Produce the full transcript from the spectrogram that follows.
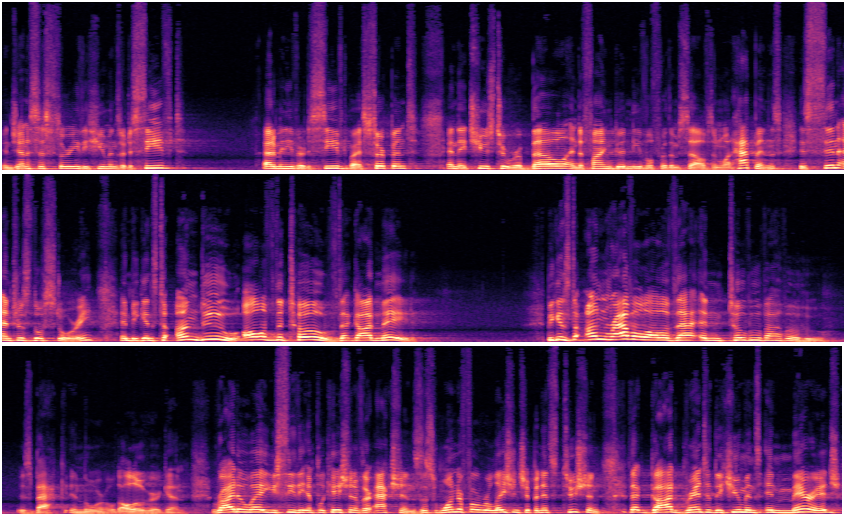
In Genesis 3, the humans are deceived. Adam and Eve are deceived by a serpent, and they choose to rebel and define good and evil for themselves. And what happens is sin enters the story and begins to undo all of the tov that God made, begins to unravel all of that, in tovu vavohu is back in the world all over again. Right away, you see the implication of their actions, this wonderful relationship and institution that God granted the humans in marriage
